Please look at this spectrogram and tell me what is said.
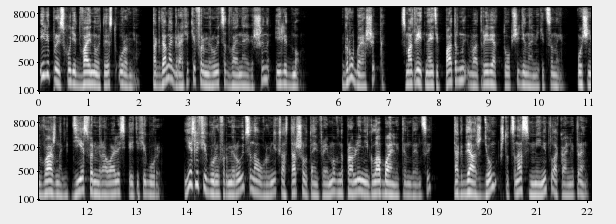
Или происходит двойной тест уровня. Тогда на графике формируется двойная вершина или дно. Грубая ошибка – смотреть на эти паттерны в отрыве от общей динамики цены. Очень важно, где сформировались эти фигуры. Если фигуры формируются на уровнях со старшего таймфрейма в направлении глобальной тенденции – Тогда ждем, что цена сменит локальный тренд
